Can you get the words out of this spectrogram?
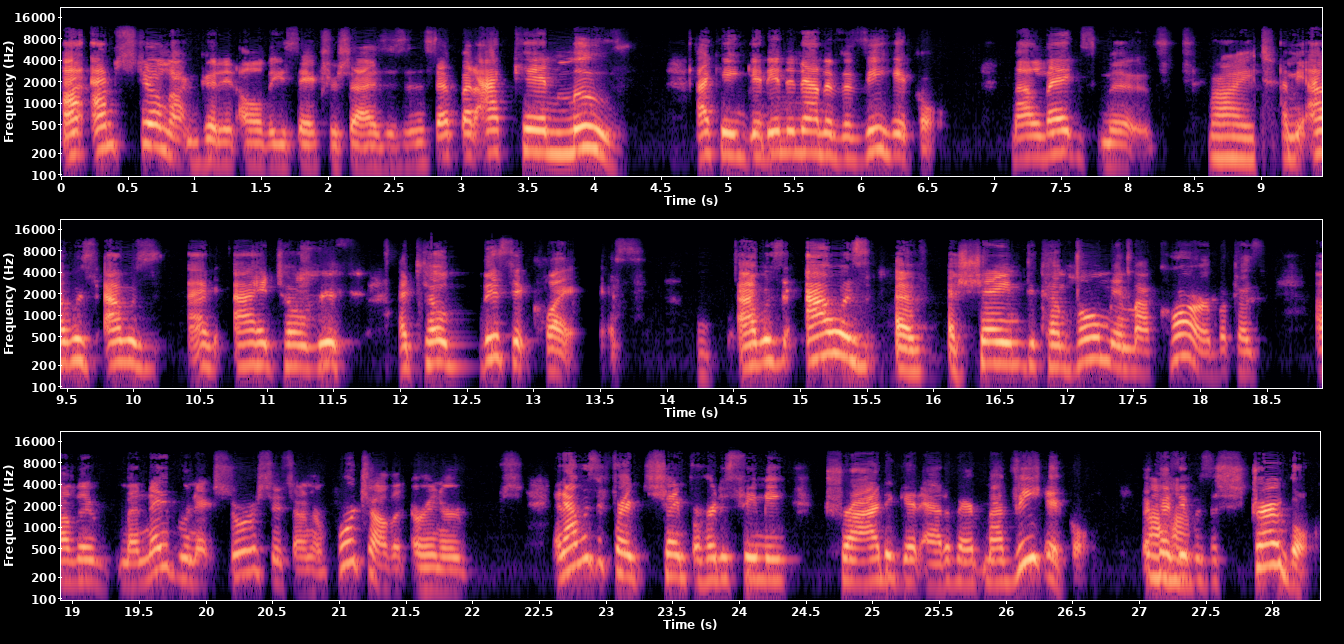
I, I'm still not good at all these exercises and stuff, but I can move. I can get in and out of a vehicle. My legs move. Right. I mean, I was. I was. I, I had told this. I told this at class I was I was uh, ashamed to come home in my car because I live. My neighbor next door sits on her porch all the, or in her, and I was afraid, shame for her to see me try to get out of my vehicle because uh-huh. it was a struggle.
